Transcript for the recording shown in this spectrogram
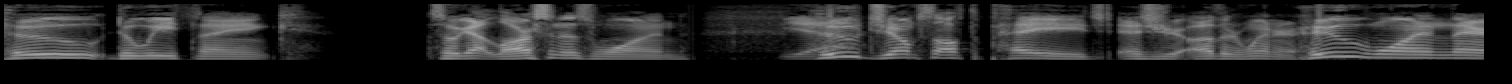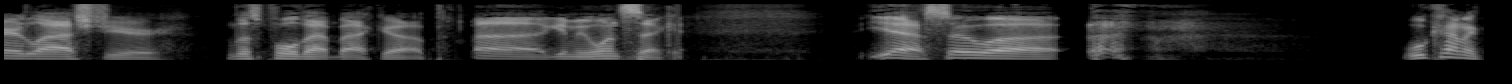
Who do we think? So we got Larson as one. Yeah. Who jumps off the page as your other winner? Who won there last year? Let's pull that back up. Uh, give me one second. Yeah, so uh we'll kind of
